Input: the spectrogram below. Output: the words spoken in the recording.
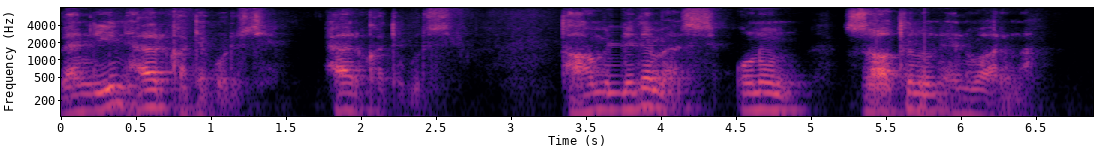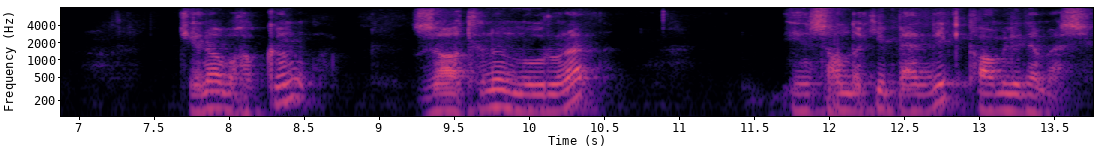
benliğin her kategorisi, her kategorisi. Tahammül edemez onun zatının envarına. Cenab-ı Hakk'ın zatının nuruna insandaki benlik tahammül edemez.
